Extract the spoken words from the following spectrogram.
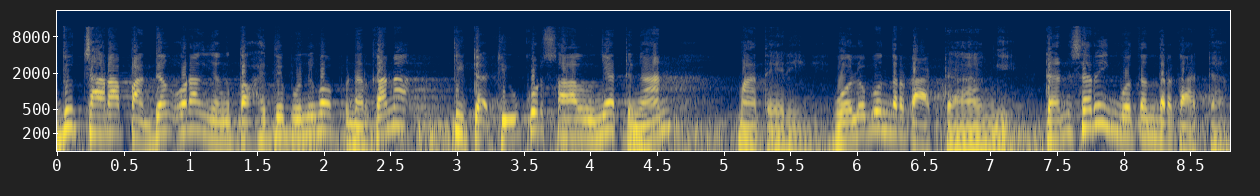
Itu cara pandang orang yang tauhid pun benar karena tidak diukur selalunya dengan materi ini. Walaupun terkadang dan sering buatan terkadang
